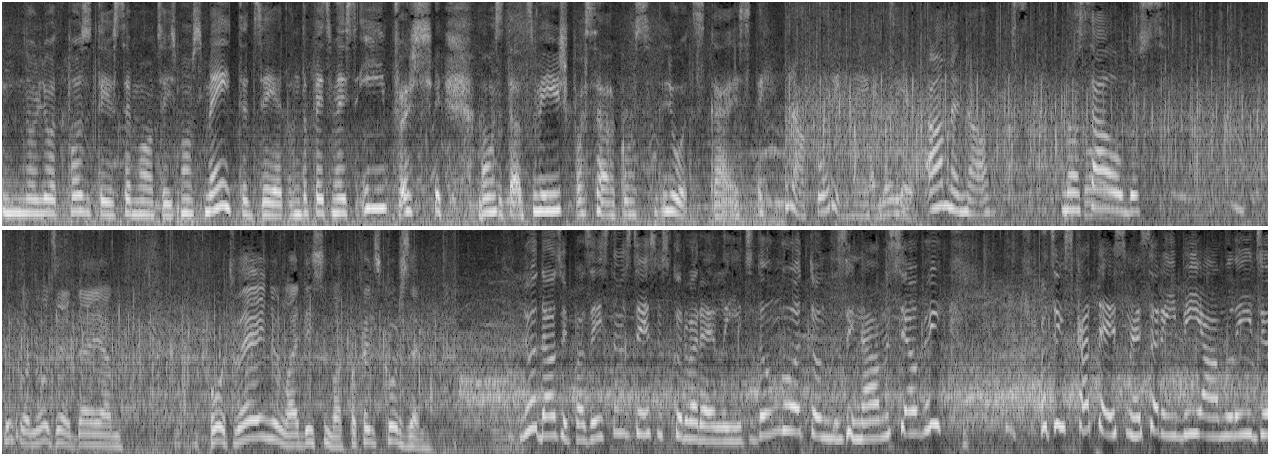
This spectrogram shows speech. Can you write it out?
Nu, ļoti pozitīvas emocijas. Mums meita dzied, un tāpēc mēs īpaši mums tāds mīļš pasākums ļoti skaisti. Kurā korī Amenāks no saldus. Tikko nodziedējām pūtu vēju un laidīsim atpakaļ uz kurzem. Ļoti daudz bija pazīstamas dziesmas, kur varēja līdzdungot, un zināmas jau bija. Pat cik skatēs, mēs arī bijām līdzi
